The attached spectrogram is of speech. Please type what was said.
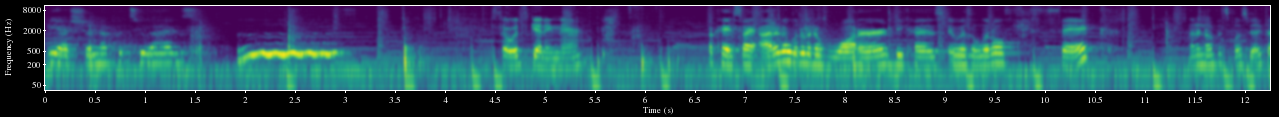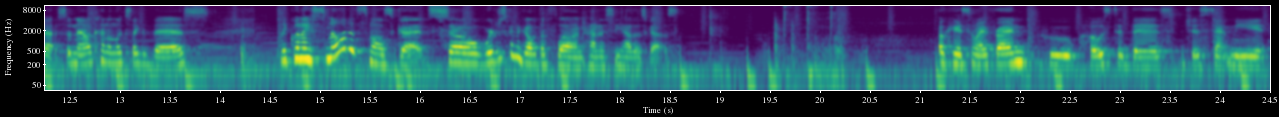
Maybe I shouldn't have put two eggs. Ooh. So it's getting there. Okay, so I added a little bit of water because it was a little thick. I don't know if it's supposed to be like that. So now it kind of looks like this. Like when I smell it, it smells good. So we're just gonna go with the flow and kind of see how this goes. Okay, so my friend who posted this just sent me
